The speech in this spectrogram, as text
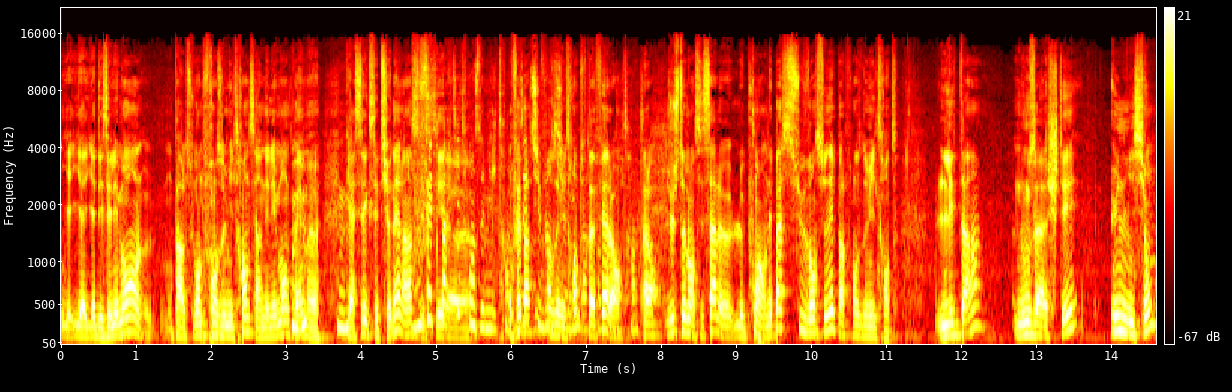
Il y, y, a des éléments, on parle souvent de France 2030, c'est un élément quand mhm. même euh, mhm. qui est assez exceptionnel. Hein. Vous faites partie de France 2030. On fait partie de France 2030, tout à fait. Alors, alors justement, c'est ça le, point. On n'est pas subventionné par France 2030. L'État nous a acheté une mission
